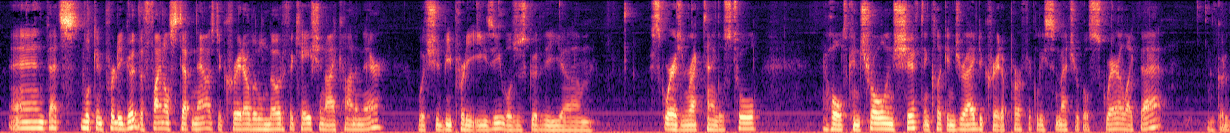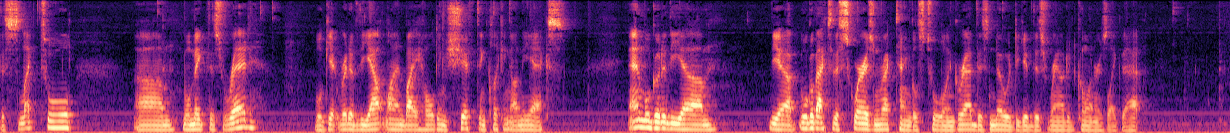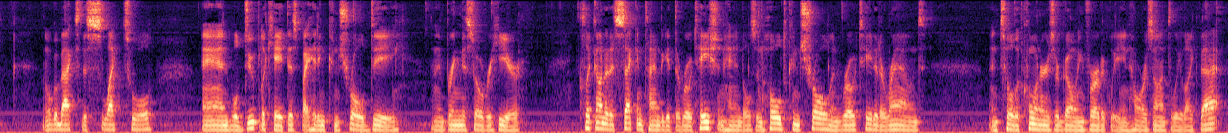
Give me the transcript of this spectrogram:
And that's looking pretty good. The final step now is to create our little notification icon in there, which should be pretty easy. We'll just go to the um, squares and rectangles tool, hold Control and Shift and click and drag to create a perfectly symmetrical square like that. Go to the select tool. Um, we'll make this red. We'll get rid of the outline by holding Shift and clicking on the X. And we'll go to the, um, the uh, we'll go back to the squares and rectangles tool and grab this node to give this rounded corners like that. And we'll go back to the select tool and we'll duplicate this by hitting Control D and then bring this over here. Click on it a second time to get the rotation handles and hold Control and rotate it around until the corners are going vertically and horizontally like that.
